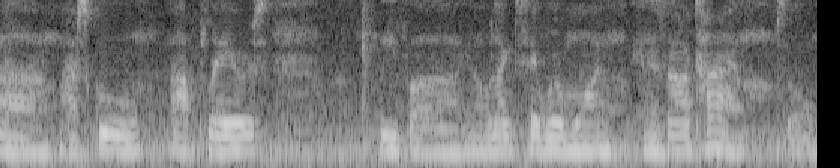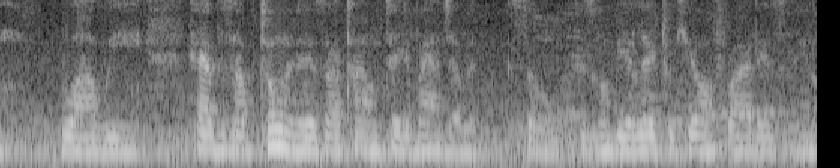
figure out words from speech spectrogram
uh, our school, our players. We've, uh, you know, we like to say we're one, and it's our time. So while we have this opportunity, it's our time to take advantage of it. So it's going to be electric here on Fridays. You know,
